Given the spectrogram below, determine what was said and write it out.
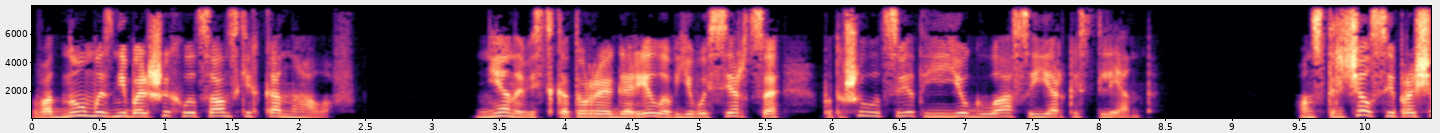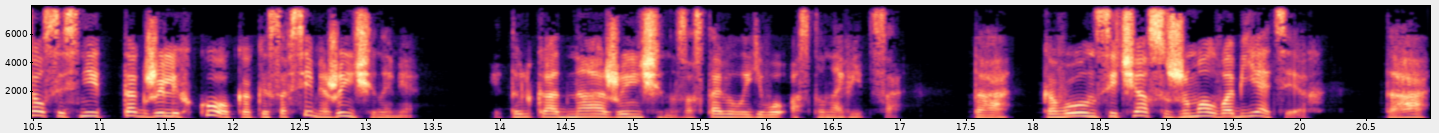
в одном из небольших луцанских каналов. Ненависть, которая горела в его сердце, потушила цвет ее глаз и яркость лент. Он встречался и прощался с ней так же легко, как и со всеми женщинами. И только одна женщина заставила его остановиться. Та, кого он сейчас сжимал в объятиях. Та,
